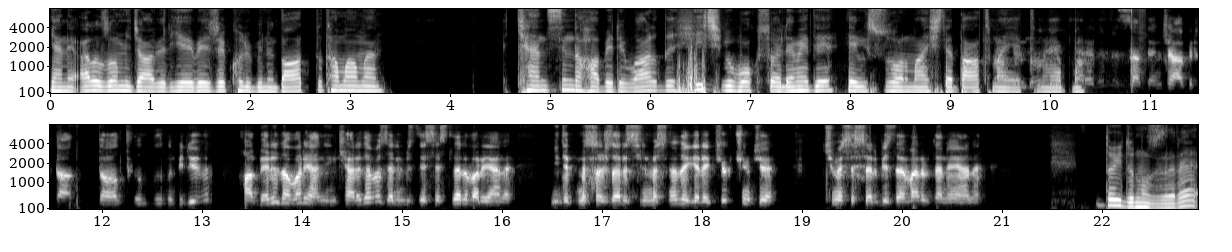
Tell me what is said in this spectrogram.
Yani Arazomi Cabir YBC kulübünü dağıttı tamamen. Kendisinin de haberi vardı. Hiçbir bok söylemedi. Heavy sorma işte dağıtma Zaten etme bunu yapma. Zaten Cabir da dağıtıldığını biliyor. Haberi de var yani inkar edemez. Elimizde sesleri var yani. Gidip mesajları silmesine de gerek yok. Çünkü tüm sesler bizde var bir tane yani. Duyduğunuz üzere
